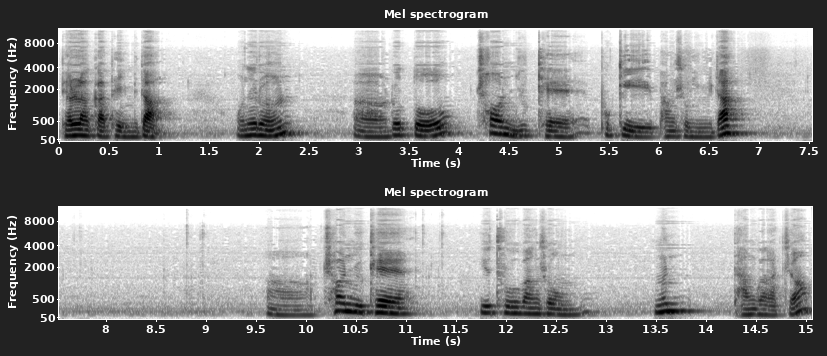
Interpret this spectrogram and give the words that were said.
별난카페입니다. 오늘은 어, 로또 1006회 복귀 방송입니다. 어, 1006회 유튜브 방송은 다음과 같죠.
